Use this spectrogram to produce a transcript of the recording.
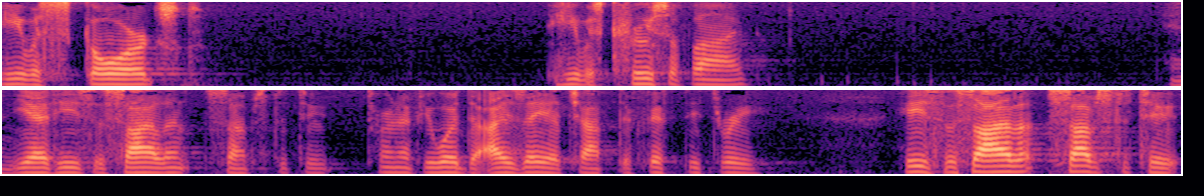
he was scourged. He was crucified. And yet he's a silent substitute. Turn, if you would, to Isaiah chapter 53. He's the silent substitute,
